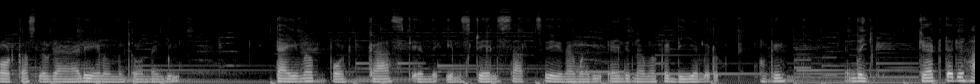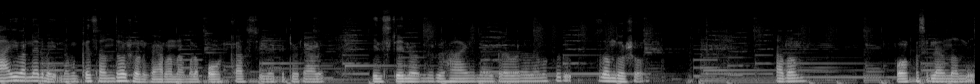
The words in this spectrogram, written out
പോഡ്കാസ്റ്റിലൂടെ ആഡ് ചെയ്യണമെന്നൊക്കെ ഉണ്ടെങ്കിൽ ടൈം അപ്പ് പോഡ്കാസ്റ്റ് എന്ന് ഇൻസ്റ്റയിൽ സെർച്ച് ചെയ്താൽ മതി. അതിന്റെ നമുക്ക് ഡി എം ഇടും. ഓക്കെ എന്തെങ്കിലും കേട്ടിട്ടൊരു ഹായ് പറഞ്ഞാൽ മതി. നമുക്ക് സന്തോഷമാണ്. കാരണം നമ്മളെ പോഡ്കാസ്റ്റ് കേട്ടിട്ട് ഒരാൾ ഇൻസ്റ്റയിൽ വന്നൊരു ഹായ് എന്നയക്കണം പറഞ്ഞാൽ നമുക്കൊരു സന്തോഷമാണ്. അപ്പം പോഡ്കാസ്റ്റിലാണ് നന്ദി.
